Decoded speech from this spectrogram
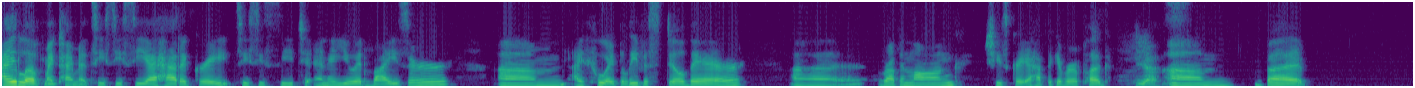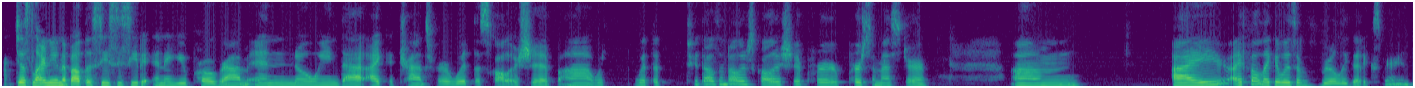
I love my time at CCC. I had a great CCC to NAU advisor, um, I, who I believe is still there uh, Robin Long. She's great. I have to give her a plug. Yes. Um, but just learning about the CCC to NAU program and knowing that I could transfer with a scholarship, uh, with with a two thousand dollars scholarship for per semester. Um, I I felt like it was a really good experience.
